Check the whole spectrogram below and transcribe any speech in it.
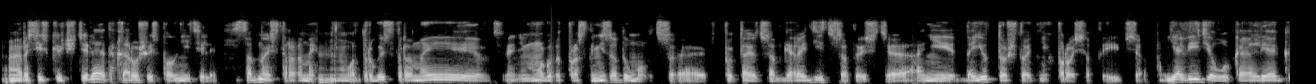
Российские учителя – это хорошие исполнители, с одной стороны. Вот, с другой стороны, они могут просто не задумываться, пытаются отгородиться, то есть э, они дают то, что от них просят, и все. Я видел у коллег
